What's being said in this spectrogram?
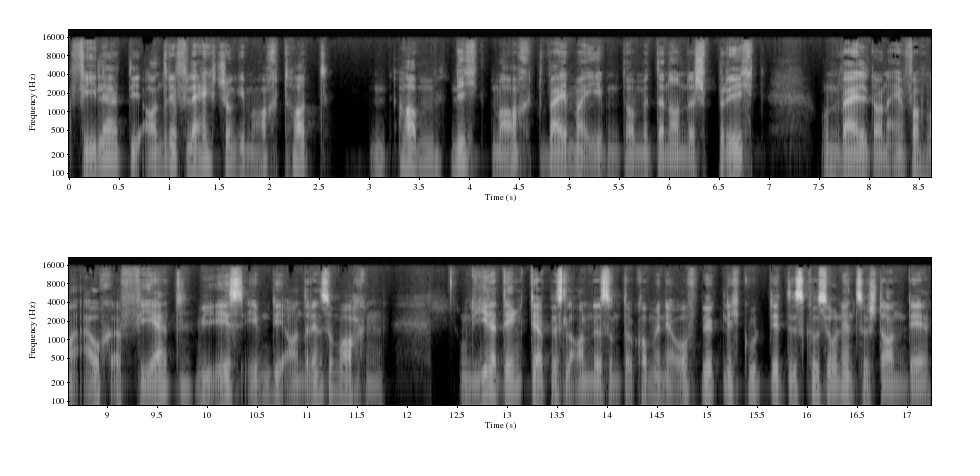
Fehler, die andere vielleicht schon gemacht hat, haben nicht gemacht, weil man eben da miteinander spricht und weil dann einfach mal auch erfährt, wie es eben die anderen so machen. Und jeder denkt ja ein bisschen anders und da kommen ja oft wirklich gute Diskussionen zustande.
